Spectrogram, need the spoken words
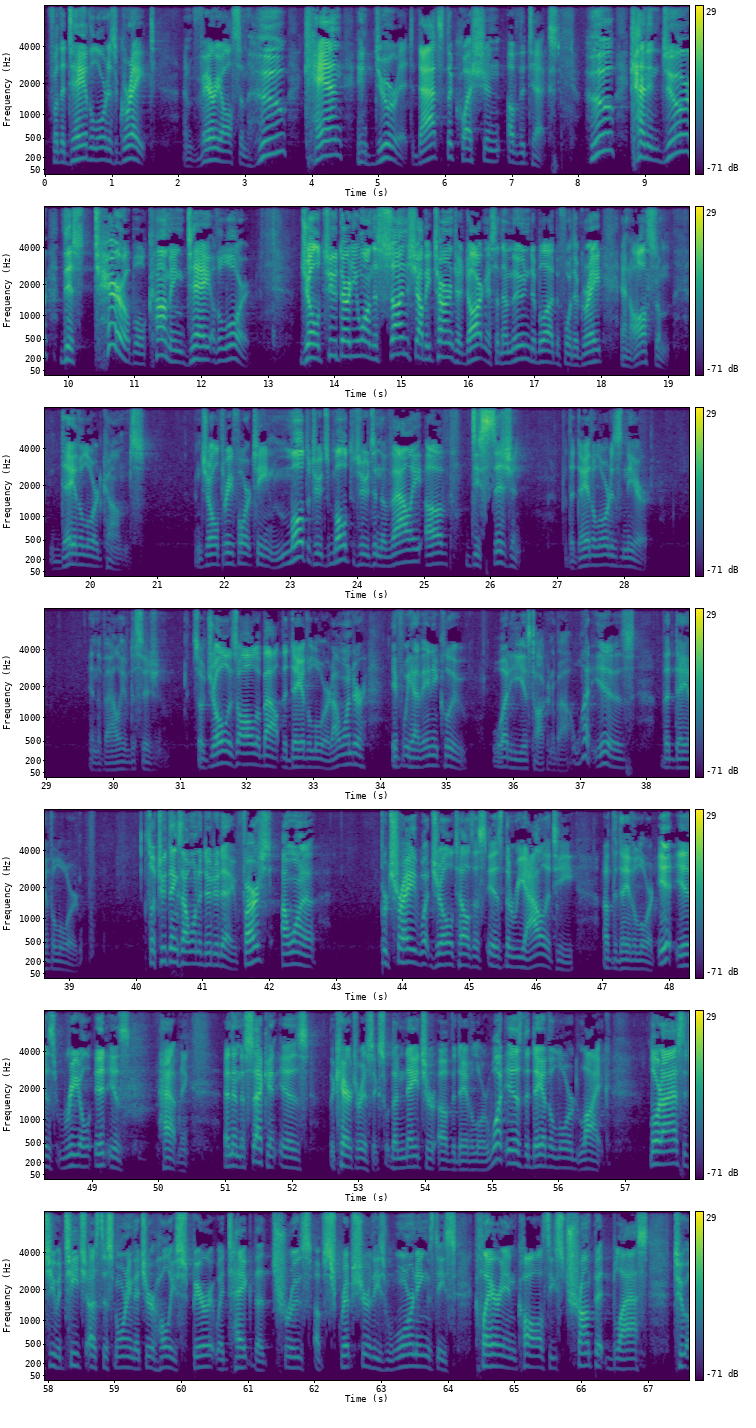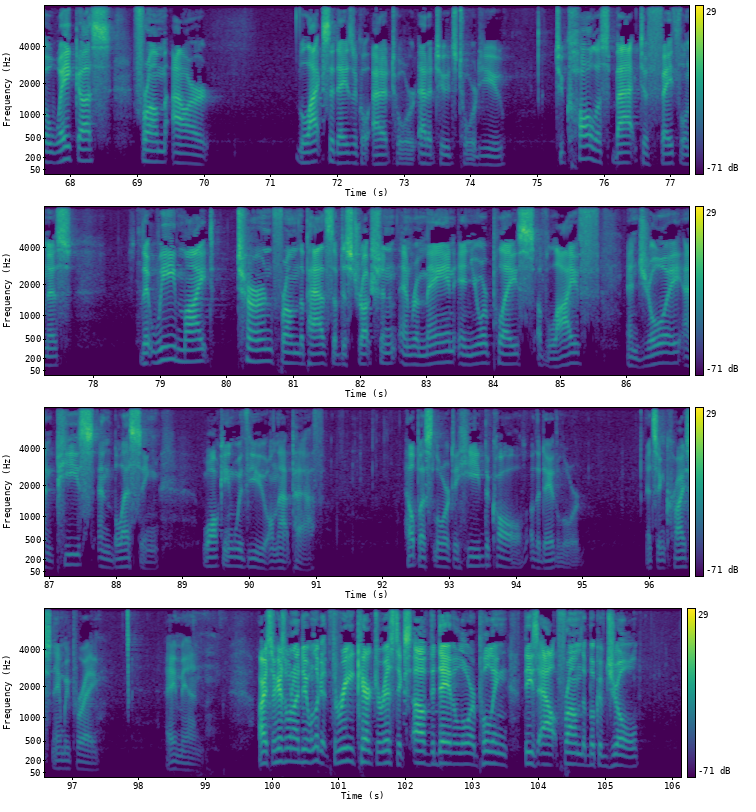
For the day of the Lord is great and very awesome. Who can endure it? That's the question of the text. Who can endure this terrible coming day of the Lord? Joel 2:31 The sun shall be turned to darkness and the moon to blood before the great and awesome day of the Lord comes. And Joel 3:14 Multitudes multitudes in the valley of decision for the day of the Lord is near in the valley of decision. So Joel is all about the day of the Lord. I wonder if we have any clue what he is talking about. What is the day of the Lord? So, two things I want to do today. First, I want to portray what Joel tells us is the reality of the day of the Lord. It is real, it is happening. And then the second is the characteristics, the nature of the day of the Lord. What is the day of the Lord like? Lord, I ask that you would teach us this morning, that your Holy Spirit would take the truths of Scripture, these warnings, these clarion calls, these trumpet blasts, to awake us from our lackadaisical attitudes toward you, to call us back to faithfulness, that we might turn from the paths of destruction and remain in your place of life and joy and peace and blessing walking with you on that path. Help us, Lord, to heed the call of the day of the Lord. It's in Christ's name we pray. Amen. All right, so here's what I do. We'll look at three characteristics of the day of the Lord, pulling these out from the book of Joel.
